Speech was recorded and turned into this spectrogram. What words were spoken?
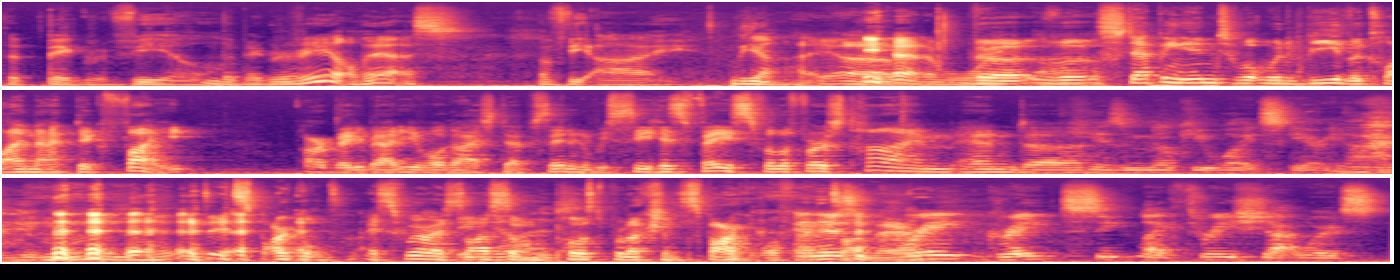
the big reveal The big reveal, yes. of the eye. Yeah, uh, He had the, white the stepping into what would be the climactic fight. Our big bad evil guy steps in, and we see his face for the first time, and uh, He has a milky white, scary eye. it, it sparkled. I swear I saw some post production sparkle and there's a there. great, great se- like three shot where it's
